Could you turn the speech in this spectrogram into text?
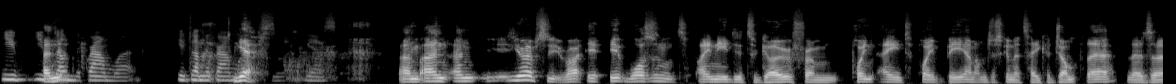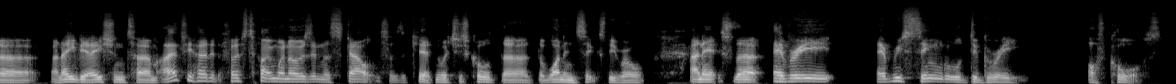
you've you've and, done the groundwork you've done the groundwork yes yes um, and and you're absolutely right. It it wasn't. I needed to go from point A to point B, and I'm just going to take a jump there. There's a an aviation term. I actually heard it the first time when I was in the Scouts as a kid, which is called the the one in sixty rule, and it's that every every single degree of course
